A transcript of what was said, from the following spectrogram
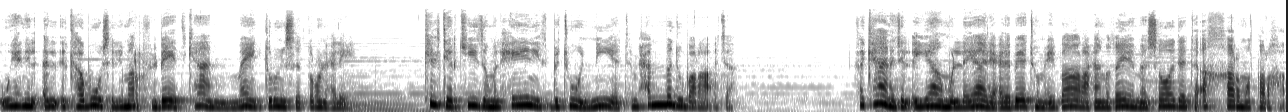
ويعني الكابوس اللي مر في البيت كان ما يقدرون يسيطرون عليه. كل تركيزهم الحين يثبتون نية محمد وبراءته. فكانت الأيام والليالي على بيتهم عبارة عن غيمة سودة تأخر مطرها.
